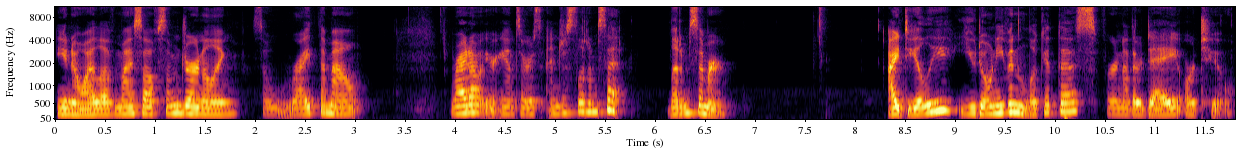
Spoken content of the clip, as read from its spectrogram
You know, I love myself some journaling, so write them out. Write out your answers and just let them sit, let them simmer. Ideally, you don't even look at this for another day or two.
